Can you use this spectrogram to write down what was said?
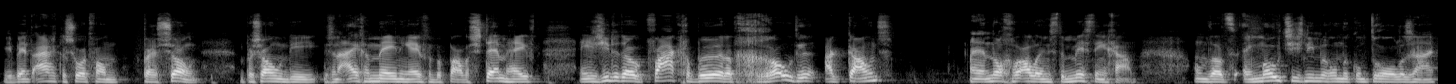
Je bent eigenlijk een soort van persoon. Een persoon die zijn eigen mening heeft, een bepaalde stem heeft. En je ziet het ook vaak gebeuren dat grote accounts eh, nog wel eens de mist ingaan omdat emoties niet meer onder controle zijn.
